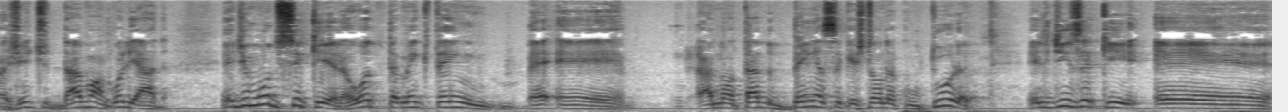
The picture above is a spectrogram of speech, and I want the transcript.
A gente dava uma goleada. Edmundo Siqueira, outro também que tem é, é, anotado bem essa questão da cultura, ele diz aqui: é,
